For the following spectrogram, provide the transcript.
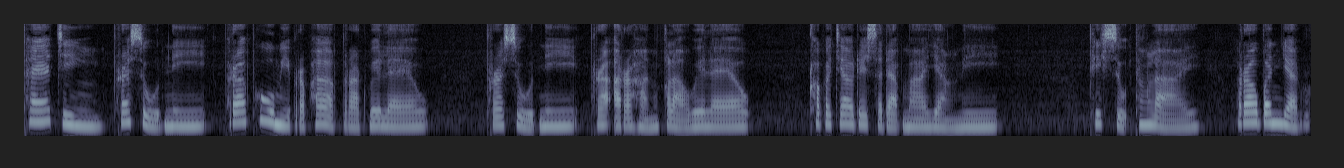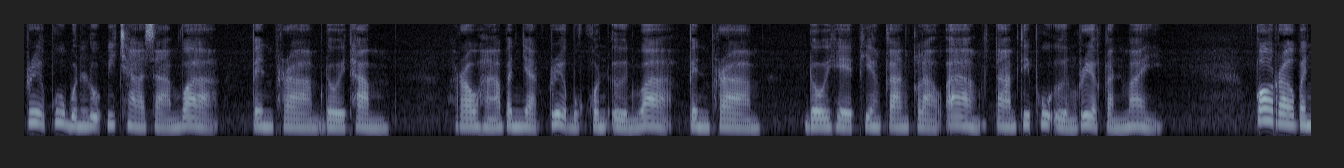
แท้จริง พระสูตรนี้พระผู้มีพระภาคตรัสไว้แล้ว พระสูตรนี้พระอรหันต์กล่าวไว้แล้วข้าพเจ้าได้สดับมาอย่างนี้ ภิกษุทั้งหลาย เราบัญญัติเรียกผู้บรรลุวิชาสามว่า เป็นพรามโดยธรรม เราหาบัญญัติเรียกบุคคลอื่นว่าเป็นพรามโดยเหตุเพียงการกล่าวอ้างตามที่ผู้อื่นเรียกกันไม่ ก็เราบัญ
